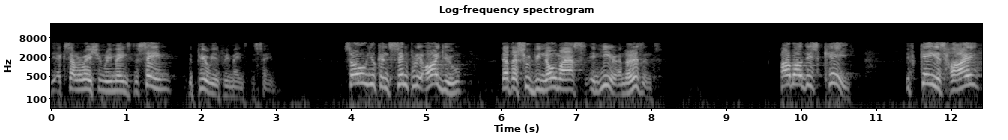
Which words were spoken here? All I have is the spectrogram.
the acceleration remains the same, the period remains the same. So you can simply argue that there should be no mass in here, and there isn't. How about this k? If K is high,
